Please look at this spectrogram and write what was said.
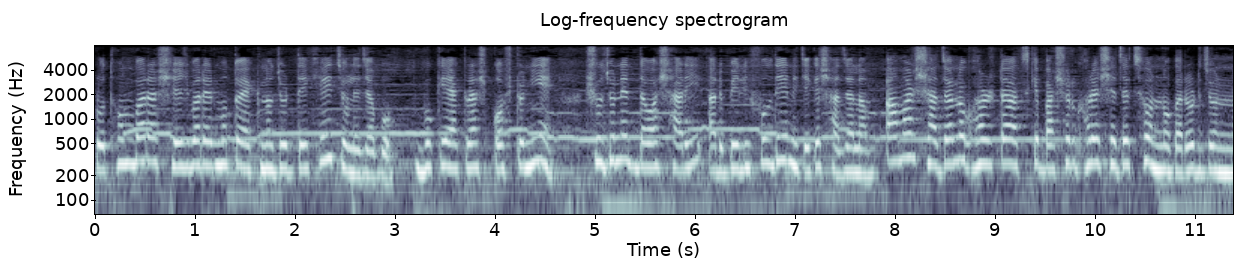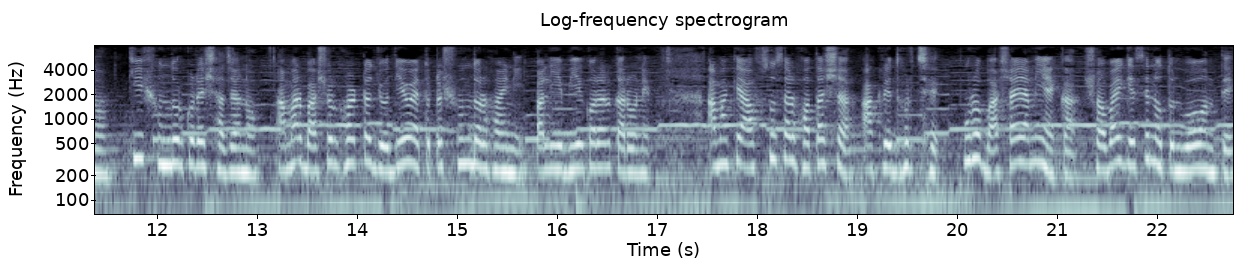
প্রথমবার আর শেষবারের মতো এক নজর দেখেই চলে যাব। বুকে একরাশ কষ্ট নিয়ে সুজনের দেওয়া শাড়ি আর বেলি ফুল দিয়ে নিজেকে সাজালাম। আমার সাজানো ঘরটা আজকে বাসর ঘরে সেজেছে অন্য কারোর জন্য। কি সুন্দর করে সাজানো। আমার বাসর ঘরটা যদিও এতটা সুন্দর হয়নি, পালিয়ে বিয়ে করার কারণে। আমাকে আফসোস আর হতাশা আঁকড়ে ধরছে। পুরো বাসায় আমি একা। সবাই গেছে নতুন বউ আনতে।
